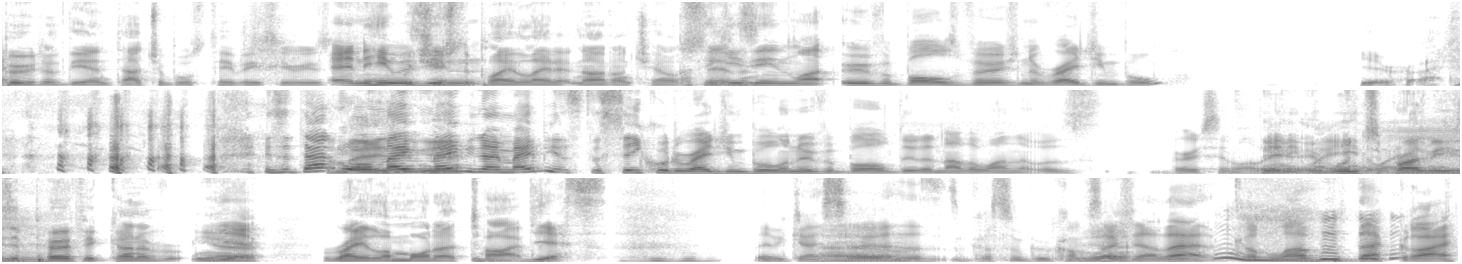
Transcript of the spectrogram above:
reboot of the Untouchables TV series, And he was which used to play late at night on Channel I think he's in like Uwe Boll's version of Raging Bull. Yeah, right. Is it that, or maybe yeah. maybe no, maybe it's the sequel to Raging Bull, and Uwe Boll did another one that was very similar. Yeah, anyway, it wouldn't either way. surprise me. He's a perfect kind of you know Yeah. Ray LaMotta type. Yes. There we go. So Um, got some good conversation out of that. Gotta love that guy.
